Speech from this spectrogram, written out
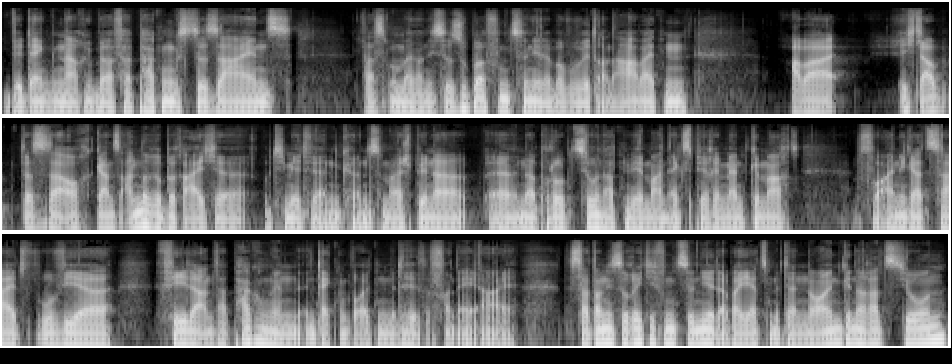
Wir denken nach über Verpackungsdesigns was im Moment noch nicht so super funktioniert, aber wo wir dran arbeiten. Aber ich glaube, dass da auch ganz andere Bereiche optimiert werden können. Zum Beispiel in der, äh, in der Produktion hatten wir mal ein Experiment gemacht vor einiger Zeit, wo wir Fehler an Verpackungen entdecken wollten mit Hilfe von AI. Das hat noch nicht so richtig funktioniert, aber jetzt mit der neuen Generation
